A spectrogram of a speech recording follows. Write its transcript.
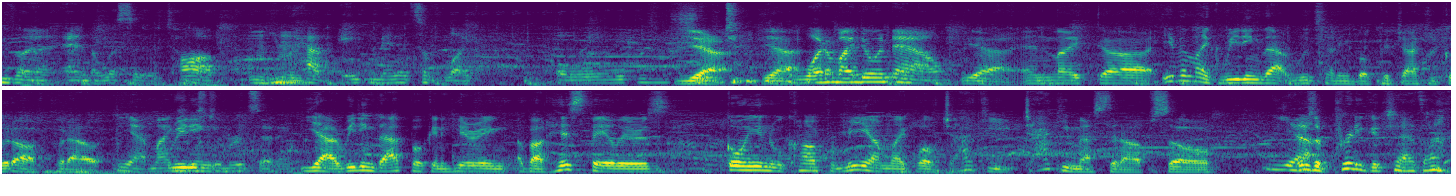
eva and alyssa to top you have eight minutes of like oh shoot. Yeah, yeah. what am i doing now Yeah, and like uh, even like reading that route setting book that Jacky Godoffe put out. yeah my Reading- to route setting Yeah, reading that book and hearing about his failures, going into a comp for me, I'm like, well, Jacky, Jacky messed it up, so yeah there's a pretty good chance.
